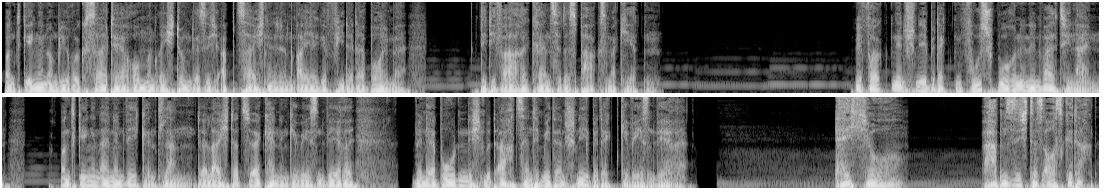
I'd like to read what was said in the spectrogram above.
und gingen um die Rückseite herum in Richtung der sich abzeichnenden Reihe gefiederter Bäume, die die wahre Grenze des Parks markierten. Wir folgten den schneebedeckten Fußspuren in den Wald hinein und gingen einen Weg entlang, der leichter zu erkennen gewesen wäre, wenn der Boden nicht mit acht Zentimetern Schnee bedeckt gewesen wäre. Echo, haben Sie sich das ausgedacht?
